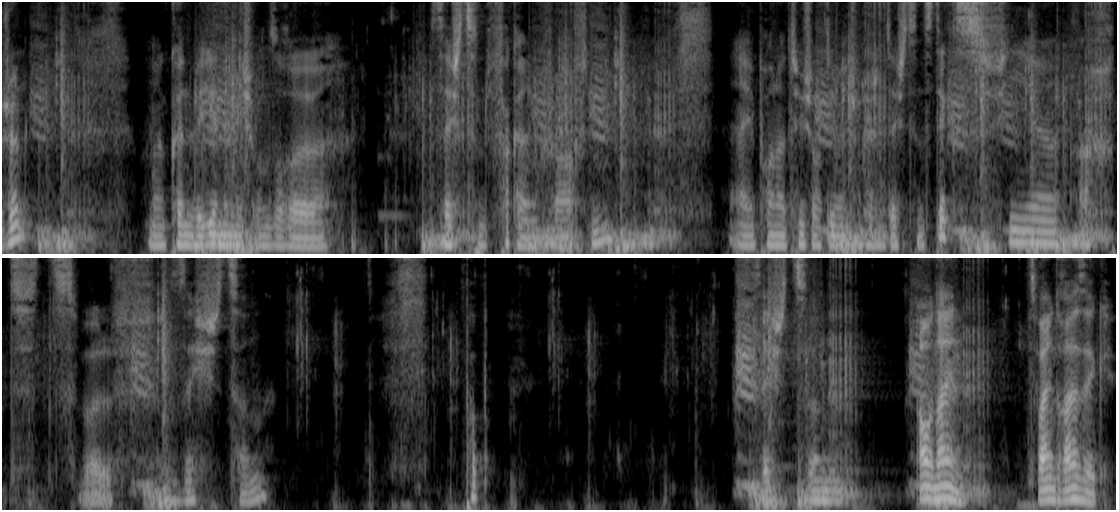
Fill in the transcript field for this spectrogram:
schön. Und dann können wir hier nämlich unsere 16 Fackeln craften. Äh, Wir brauchen natürlich auch dementsprechend 16 Sticks. 4, 8, 12, 16. Pop. 16. Oh nein! 32.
